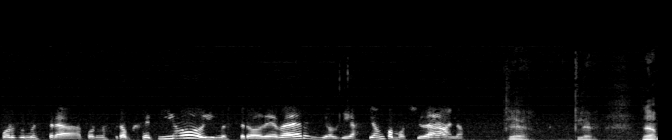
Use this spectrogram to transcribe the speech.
por nuestra por nuestro objetivo y nuestro deber y obligación como ciudadanos. Claro, claro. No,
